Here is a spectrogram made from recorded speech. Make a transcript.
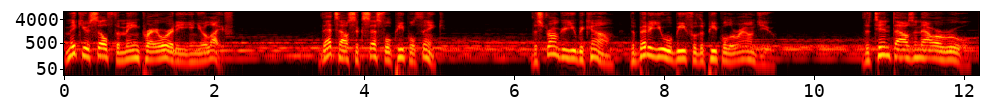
Make yourself the main priority in your life. That's how successful people think. The stronger you become, the better you will be for the people around you. The 10,000 hour rule.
